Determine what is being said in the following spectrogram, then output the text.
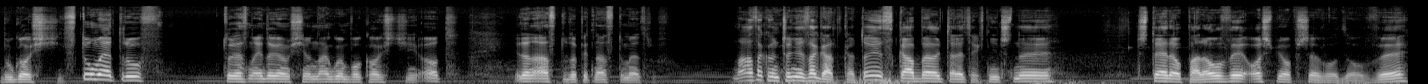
długości 100 metrów, które znajdują się na głębokości od 11 do 15 metrów. Na zakończenie zagadka. To jest kabel teletechniczny czteroparowy, ośmioprzewodowy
